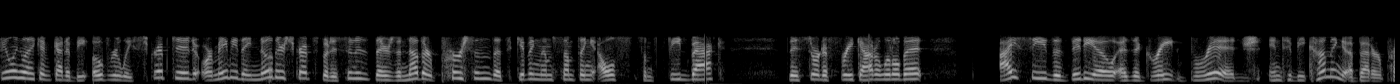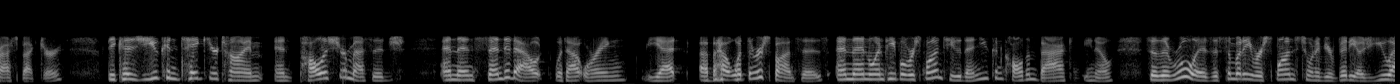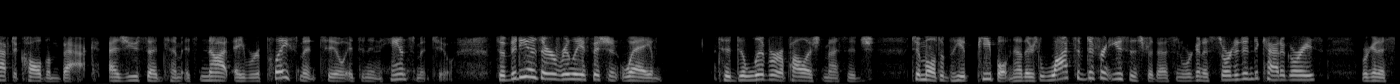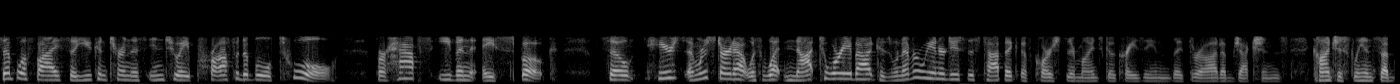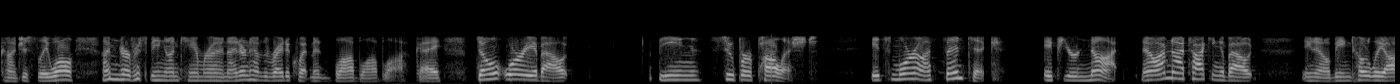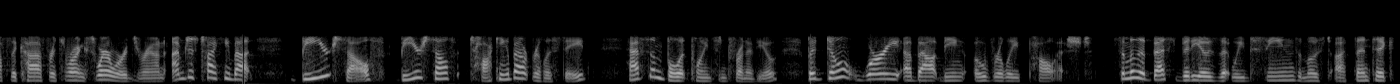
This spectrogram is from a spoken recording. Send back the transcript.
feeling like I've got to be overly scripted, or maybe they know their scripts, but as soon as there's another person that's giving them something else, some feedback, they sort of freak out a little bit. I see the video as a great bridge into becoming a better prospector because you can take your time and polish your message and then send it out without worrying yet about what the response is. And then when people respond to you, then you can call them back, you know. So the rule is if somebody responds to one of your videos, you have to call them back. As you said, Tim, it's not a replacement to, it's an enhancement to. So videos are a really efficient way to deliver a polished message to multiple people. Now, there's lots of different uses for this, and we're going to sort it into categories. We're going to simplify so you can turn this into a profitable tool, perhaps even a spoke. So I'm going to start out with what not to worry about because whenever we introduce this topic, of course their minds go crazy and they throw out objections consciously and subconsciously. Well, I'm nervous being on camera and I don't have the right equipment, blah blah blah, okay? Don't worry about being super polished. It's more authentic if you're not. Now, I'm not talking about, you know, being totally off the cuff or throwing swear words around. I'm just talking about be yourself, be yourself talking about real estate have some bullet points in front of you, but don't worry about being overly polished. Some of the best videos that we've seen, the most authentic,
